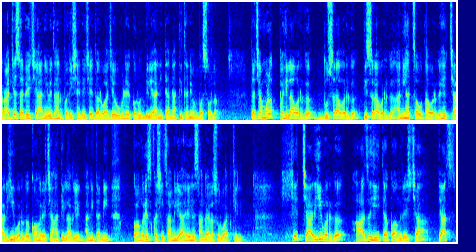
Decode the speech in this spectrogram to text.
राज्यसभेचे आणि विधान परिषदेचे दरवाजे उघडे करून दिले आणि त्यांना तिथं नेऊन बसवलं. त्याच्यामुळं पहिला वर्ग दुसरा वर्ग तिसरा वर्ग आणि हा चौथा वर्ग हे चारही वर्ग काँग्रेसच्या हाती लागले आणि त्यांनी काँग्रेस कशी चांगली आहे हे सांगायला सुरुवात केली. हे चारही वर्ग आजही त्या काँग्रेसच्या त्याच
